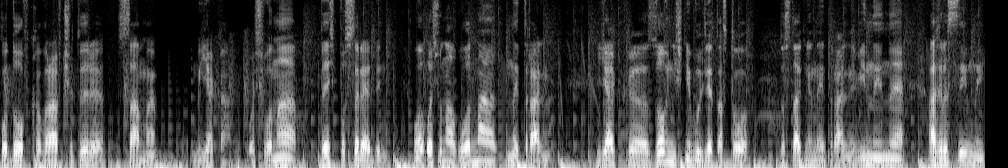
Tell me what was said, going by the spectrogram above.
ходовка в RAV4 саме м'яка. Ось вона десь посередині. Ось вона, вона нейтральна. Як е, зовнішній вигляд авто достатньо нейтральний. Він і не агресивний,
